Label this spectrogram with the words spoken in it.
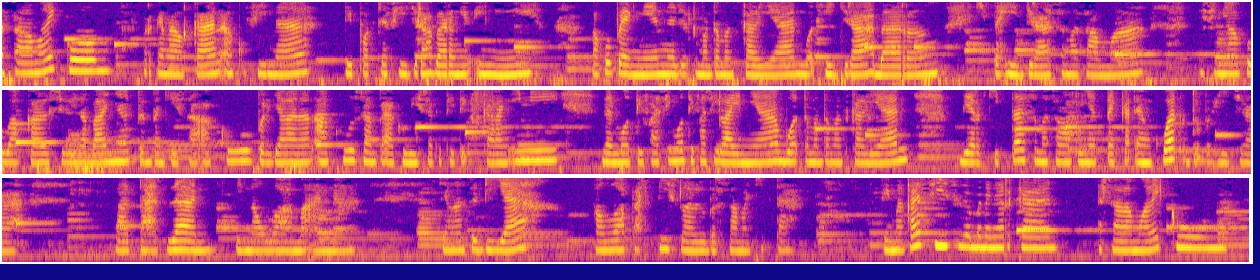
Assalamualaikum, perkenalkan aku Vina di podcast Hijrah Bareng Yuk ini. Aku pengen ngajak teman-teman sekalian buat hijrah bareng, kita hijrah sama-sama. Di sini aku bakal cerita banyak tentang kisah aku, perjalanan aku sampai aku bisa ke titik sekarang ini, dan motivasi-motivasi lainnya buat teman-teman sekalian, biar kita sama-sama punya tekad yang kuat untuk berhijrah. La tahzan, innallaha ma'ana. Jangan sedih ya, Allah pasti selalu bersama kita. Terima kasih sudah mendengarkan. Assalamualaikum.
